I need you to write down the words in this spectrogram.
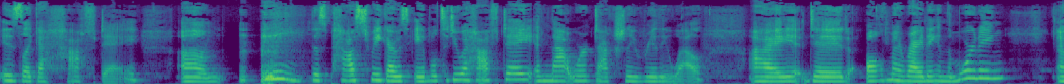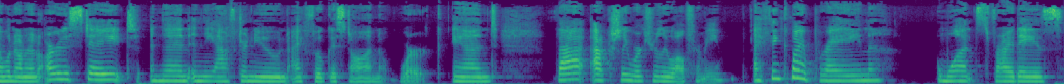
is like a half day. Um, this past week, I was able to do a half day, and that worked actually really well. I did all of my writing in the morning I went on an artist date, and then in the afternoon, I focused on work. And that actually worked really well for me. I think my brain wants Fridays.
